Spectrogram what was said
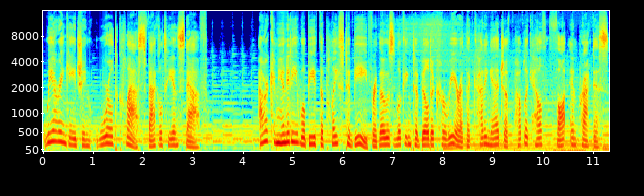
we are engaging world class faculty and staff. Our community will be the place to be for those looking to build a career at the cutting edge of public health thought and practice.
